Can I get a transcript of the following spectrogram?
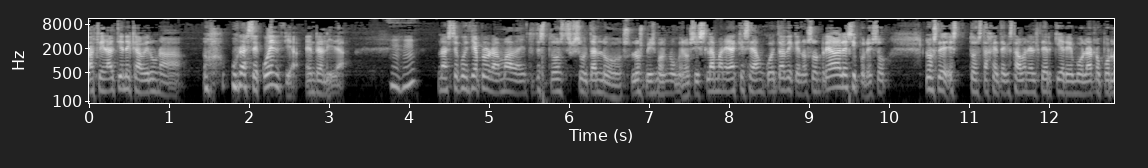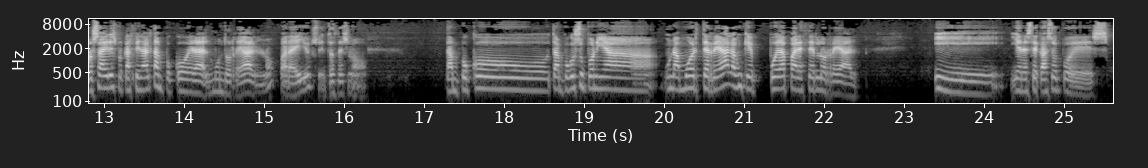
Al final tiene que haber una, una secuencia, en realidad una secuencia programada, entonces todos resultan los, los, mismos números. Y es la manera que se dan cuenta de que no son reales y por eso los de toda esta gente que estaba en el CER quiere volarlo por los aires, porque al final tampoco era el mundo real, ¿no? Para ellos. Entonces no. Tampoco, tampoco suponía una muerte real, aunque pueda parecerlo real. Y, y en este caso, pues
